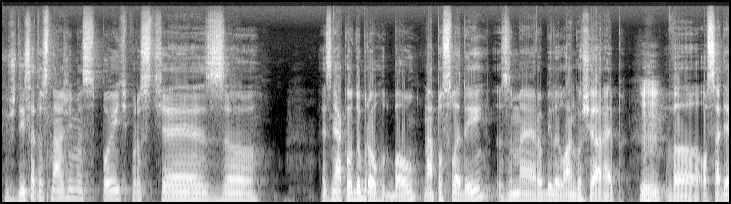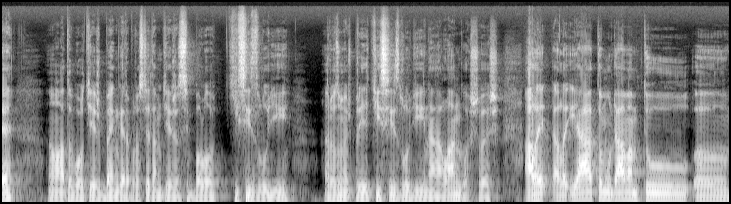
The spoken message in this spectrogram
vždy sa to snažíme spojiť proste s, s nejakou dobrou hudbou. Naposledy sme robili langoše a rap mm-hmm. v osade. No a to bol tiež banger, proste tam tiež asi bolo tisíc ľudí Rozumieš, príde tisíc ľudí na Langoš, vieš. Ale, ale ja tomu dávam tu uh,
